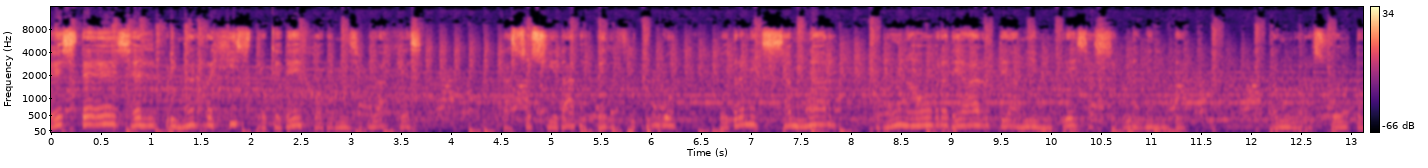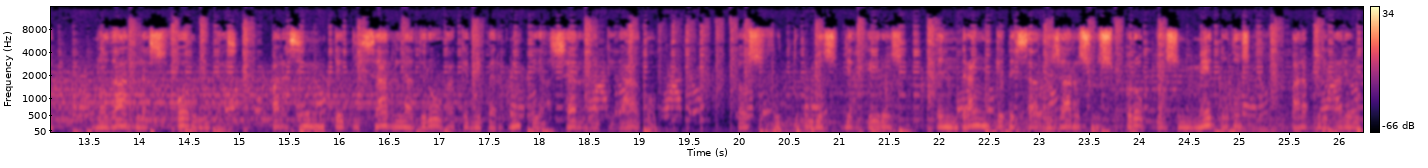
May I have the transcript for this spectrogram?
Este es el primer registro que dejo de mis viajes. Las sociedades del futuro podrán examinar como una obra de arte a mi empresa seguramente. Tengo resuelto no dar las fórmulas para sintetizar la droga que me permite hacer lo que hago. Los futuros viajeros tendrán que desarrollar sus propios métodos para plegar el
